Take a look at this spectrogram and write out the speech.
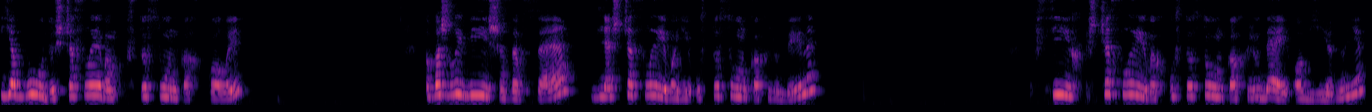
Я буду щасливим в стосунках коли. Важливіше за все для щасливої у стосунках людини. Всіх щасливих у стосунках людей об'єднує.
